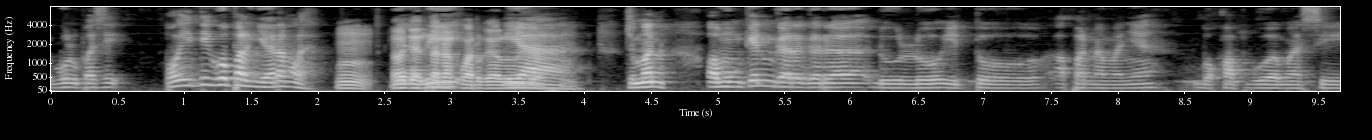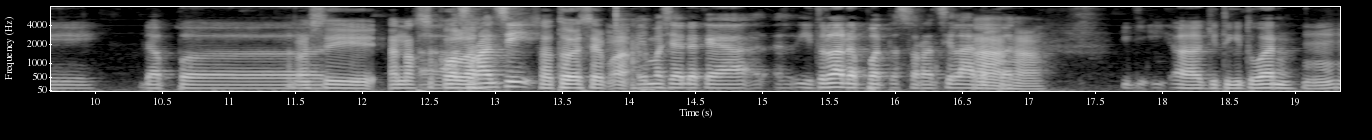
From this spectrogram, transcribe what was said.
gue lupa sih pokoknya gue paling jarang lah Hmm. Oh di Dari- antara keluarga lu iya udah. cuman oh mungkin gara-gara dulu itu apa namanya bokap gua masih dapet Masih anak eh, sekolah asuransi satu SMA. Eh, masih ada kayak itulah dapat asuransi lah dapat i- eh, gitu-gituan Hmm.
